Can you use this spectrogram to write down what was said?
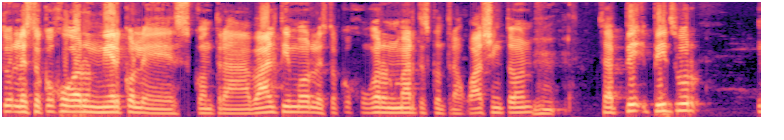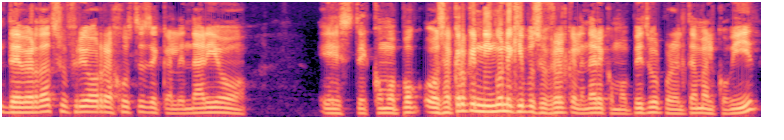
Les tocó jugar un miércoles contra Baltimore, les tocó jugar un martes contra Washington. O sea, Pittsburgh de verdad sufrió reajustes de calendario este como poco, o sea, creo que ningún equipo sufrió el calendario como Pittsburgh por el tema del COVID.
